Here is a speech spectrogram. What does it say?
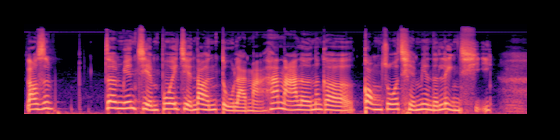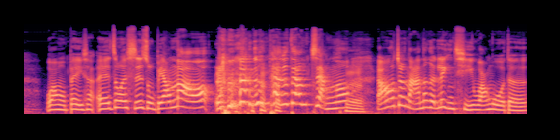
老师在那边捡不会捡到很堵拦嘛，他拿了那个供桌前面的令旗往我背上，哎、这位施主不要闹哦，然后他就他就这样讲哦，嗯。然后就拿那个令旗往我的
